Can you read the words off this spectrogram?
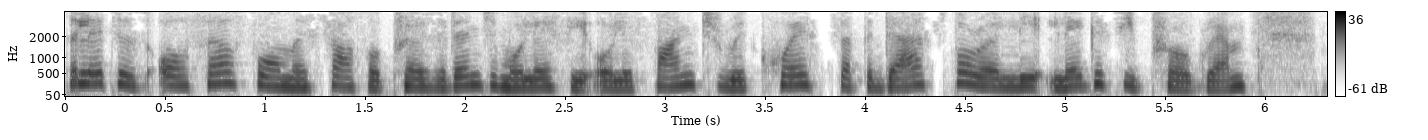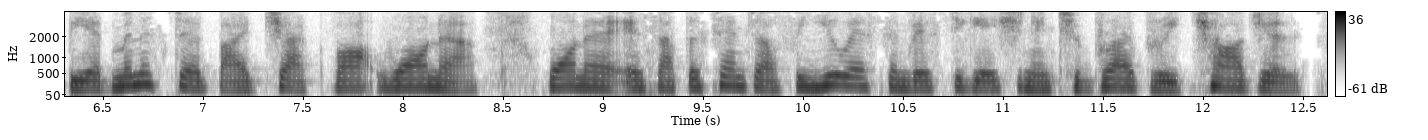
The letter's author, former SAFA President Molefi Oliphant, requests that the Diaspora Le- Legacy Program be administered by Jack Warner. Warner is at the center of a U.S. investigation into bribery charges.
